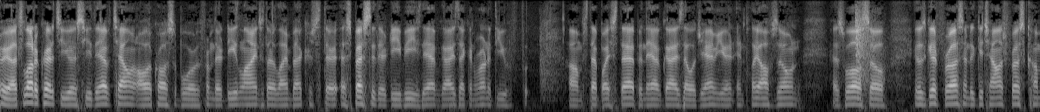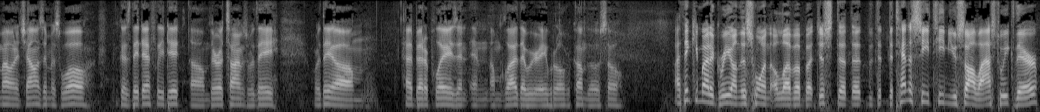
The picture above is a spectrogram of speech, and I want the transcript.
Oh, yeah, it's a lot of credit to USC. They have talent all across the board, from their D lines to their linebackers, to their, especially their DBs. They have guys that can run with you um, step by step, and they have guys that will jam you and play off zone as well. So it was good for us and a good challenge for us to come out and challenge them as well because they definitely did. Um, there are times where they where they um, had better plays, and, and I'm glad that we were able to overcome those. So. I think you might agree on this one, Aleva, but just the, the, the Tennessee team you saw last week there,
